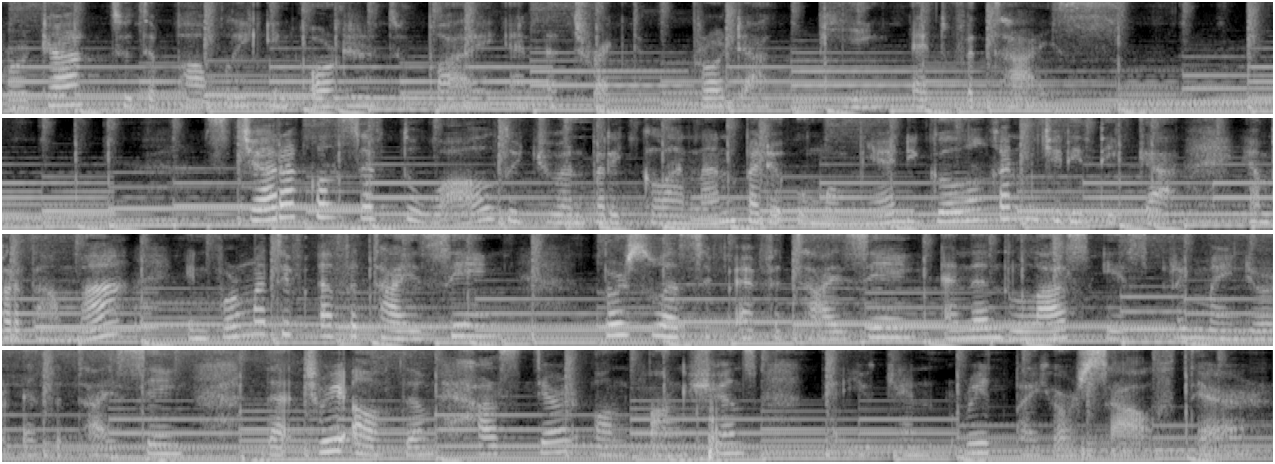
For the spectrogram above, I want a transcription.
product to the public in order to buy product being advertised. Secara konseptual, tujuan periklanan pada umumnya digolongkan menjadi tiga. Yang pertama, informative advertising, persuasive advertising, and then the last is reminder advertising. That three of them has their own functions that you can read by yourself there.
